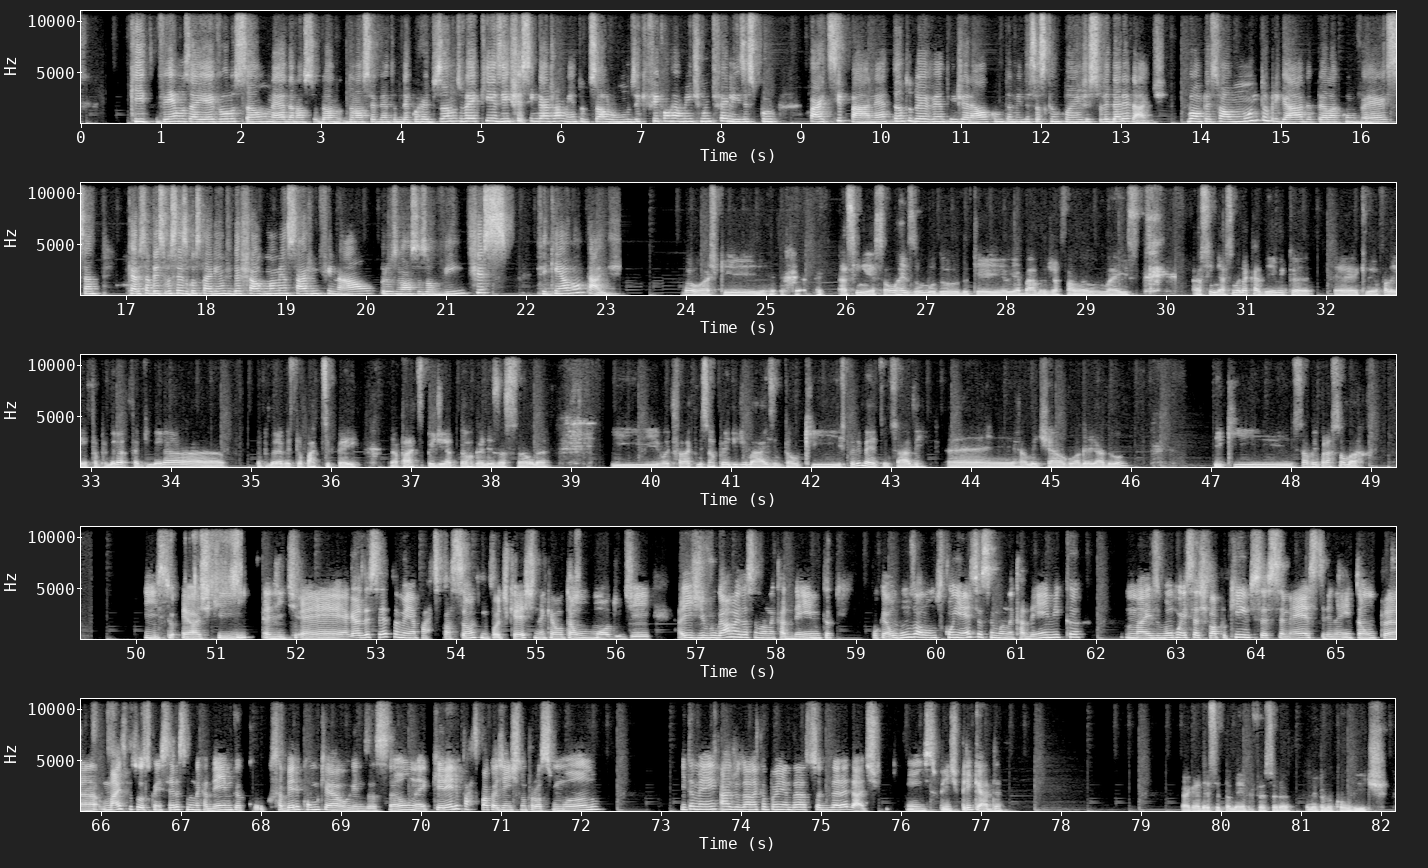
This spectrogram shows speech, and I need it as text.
que vemos aí a evolução né, da nosso, do, do, nosso evento no decorrer dos anos, ver que existe esse engajamento dos alunos e que ficam realmente muito felizes por participar, né, tanto do evento em geral, como também dessas campanhas de solidariedade. Bom, pessoal, muito obrigada pela conversa. Quero saber se vocês gostariam de deixar alguma mensagem final para os nossos ouvintes. Fiquem à vontade. Bom, acho que assim é só um resumo do, do que eu e a Bárbara já falamos, mas assim, a semana acadêmica, é, que nem eu falei, foi a primeira, foi a primeira, foi a primeira vez que eu participei, já participei direto da organização, né? E vou te falar que me surpreende demais, então que experimentem, sabe? É realmente é algo agregador e que só vem para somar. Isso, eu acho que a gente é agradecer também a participação aqui no podcast, né? Que é até um modo de a gente divulgar mais a semana acadêmica, porque alguns alunos conhecem a semana acadêmica, mas vão conhecer acho lá para o quinto, sexto semestre, né? Então, para mais pessoas conhecerem a semana acadêmica, saberem como que é a organização, né? Quererem participar com a gente no próximo ano e também ajudar na campanha da solidariedade. É isso, gente. Obrigada. Agradecer também a professora também pelo convite.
